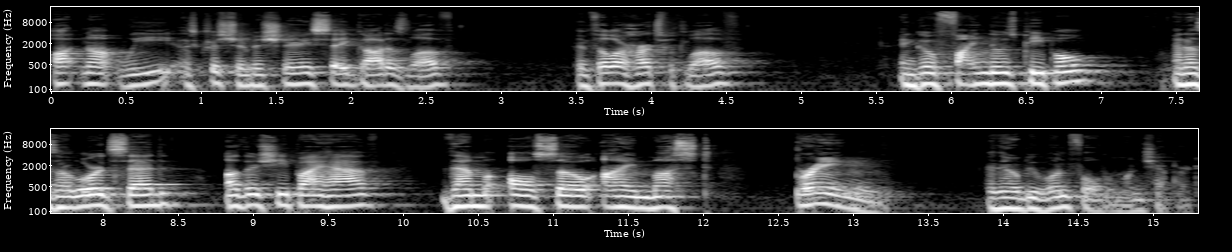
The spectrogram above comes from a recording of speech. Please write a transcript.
ought not we, as Christian missionaries, say God is love and fill our hearts with love and go find those people? And as our Lord said, other sheep I have, them also I must bring and there will be one fold and one shepherd.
